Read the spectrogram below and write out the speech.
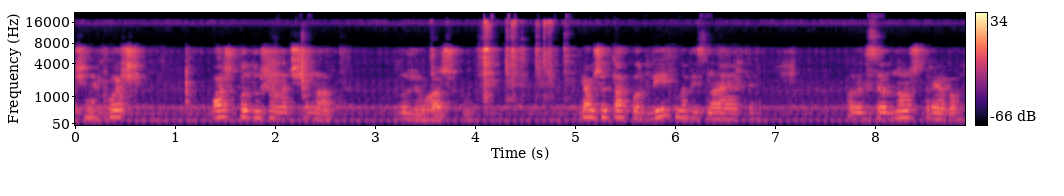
Хоч не хоч, важко дуже починати. Дуже важко. Я вже так одвікла, ви знаєте, але все одно ж треба.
